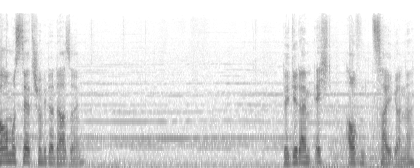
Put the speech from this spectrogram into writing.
Warum muss der jetzt schon wieder da sein? Der geht einem echt auf den Zeiger, ne?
